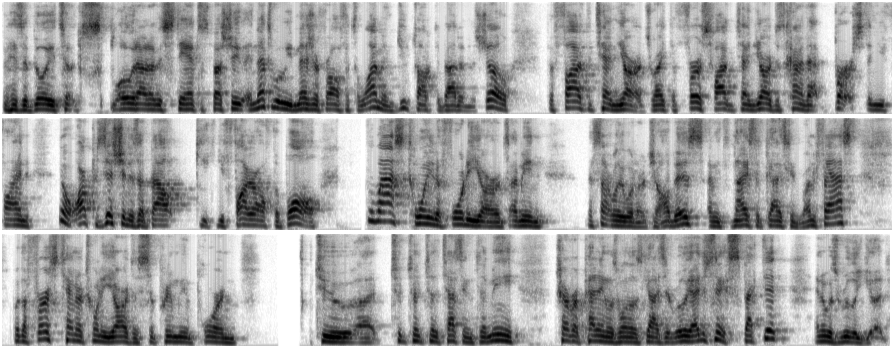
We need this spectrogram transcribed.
and his ability to explode out of his stance, especially. And that's what we measure for offensive linemen. Duke talked about it in the show. The five to 10 yards, right? The first five to 10 yards is kind of that burst. And you find, you know, our position is about you fire off the ball. The last 20 to 40 yards, I mean, that's not really what our job is. I mean, it's nice if guys can run fast, but the first 10 or 20 yards is supremely important to, uh, to, to, to the testing. To me, Trevor Penning was one of those guys that really I just didn't expect it, and it was really good.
